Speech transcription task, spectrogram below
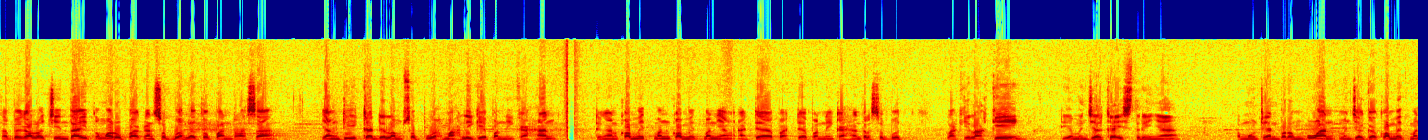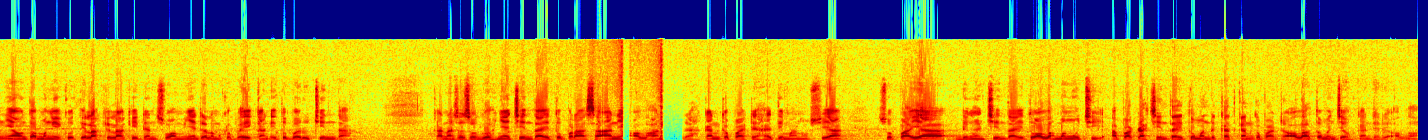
Tapi kalau cinta itu merupakan sebuah letupan rasa yang diikat dalam sebuah mahligai pernikahan dengan komitmen-komitmen yang ada pada pernikahan tersebut. Laki-laki dia menjaga istrinya, kemudian perempuan menjaga komitmennya untuk mengikuti laki-laki dan suaminya dalam kebaikan itu baru cinta. Karena sesungguhnya cinta itu perasaan yang Allah anugerahkan kepada hati manusia supaya dengan cinta itu Allah menguji apakah cinta itu mendekatkan kepada Allah atau menjauhkan dari Allah.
